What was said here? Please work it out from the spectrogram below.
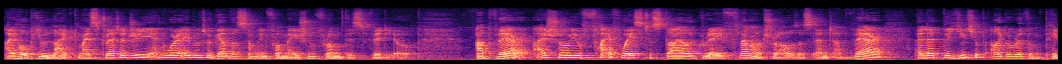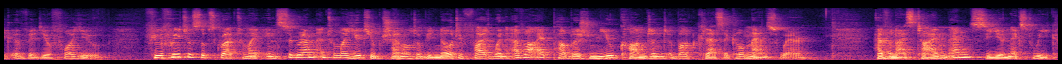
I hope you liked my strategy and were able to gather some information from this video. Up there I show you 5 ways to style grey flannel trousers and up there I let the YouTube algorithm pick a video for you. Feel free to subscribe to my Instagram and to my YouTube channel to be notified whenever I publish new content about classical menswear. Have a nice time and see you next week.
